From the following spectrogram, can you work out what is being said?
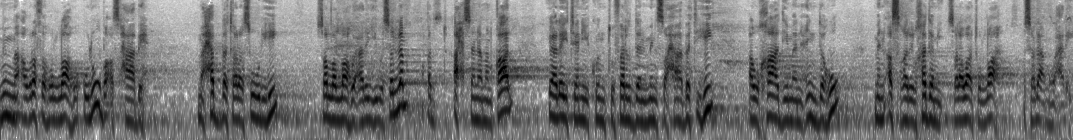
مما أورثه الله قلوب أصحابه محبة رسوله صلى الله عليه وسلم. وقد أحسن من قال يا ليتني كنت فردا من صحابته أو خادما عنده من أصغر الخدم. صلوات الله وسلامه عليه.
